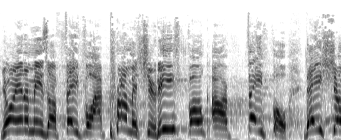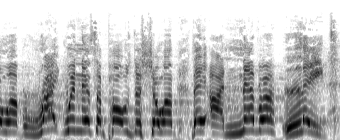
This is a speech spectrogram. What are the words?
Your enemies are faithful. I promise you, these folk are faithful. They show up right when they're supposed to show up. They are never late.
